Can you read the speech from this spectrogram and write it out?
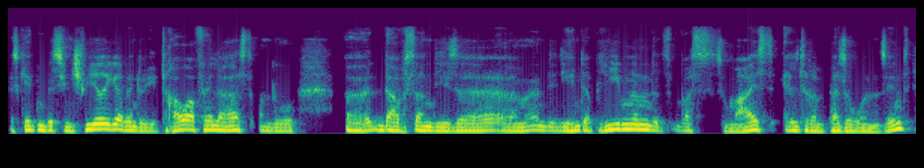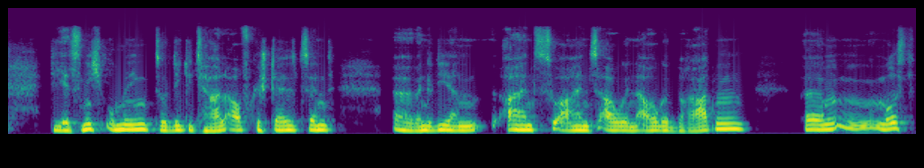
Es geht ein bisschen schwieriger, wenn du die Trauerfälle hast und du äh, darfst dann diese, äh, die, Hinterbliebenen, was zumeist älteren Personen sind, die jetzt nicht unbedingt so digital aufgestellt sind, äh, wenn du die dann eins zu eins Auge in Auge beraten ähm, musst.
